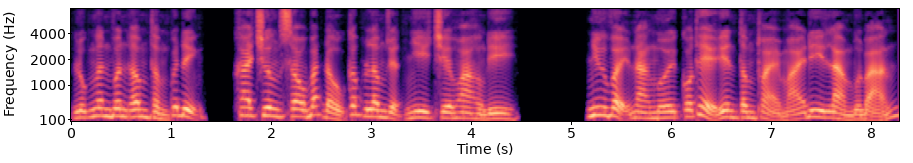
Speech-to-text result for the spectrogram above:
Lục Ngân Vân âm thầm quyết định, khai trương sau bắt đầu cấp Lâm Duyệt Nhi chia hoa hồng đi. Như vậy nàng mới có thể yên tâm thoải mái đi làm buôn bán.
